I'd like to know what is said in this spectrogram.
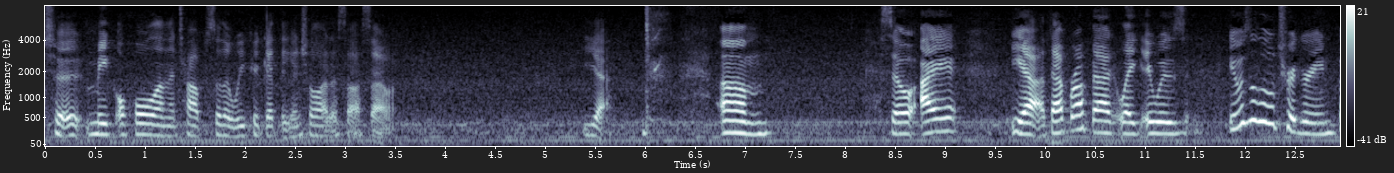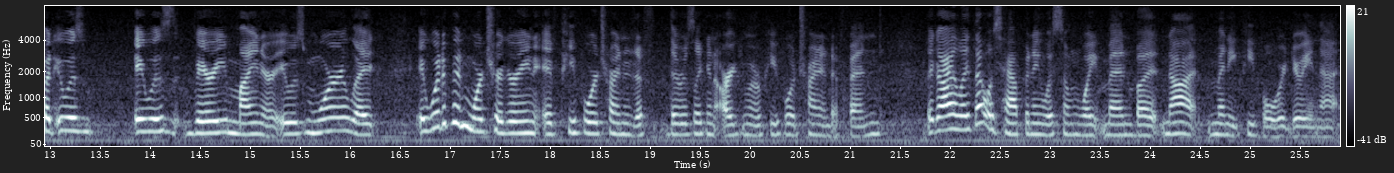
to make a hole on the top so that we could get the enchilada sauce out. Yeah. Um, so I, yeah, that brought back like it was, it was a little triggering, but it was, it was very minor. It was more like it would have been more triggering if people were trying to. Def- there was like an argument where people were trying to defend the guy. Like that was happening with some white men, but not many people were doing that.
